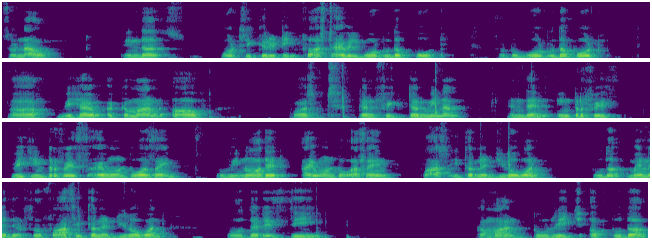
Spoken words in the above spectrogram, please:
So now in the port security first I will go to the port. So to go to the port uh, we have a command of first config terminal and then interface. Which interface I want to assign? We know that I want to assign fast ethernet 01 to the manager. So fast ethernet 01 so that is the command to reach up to the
